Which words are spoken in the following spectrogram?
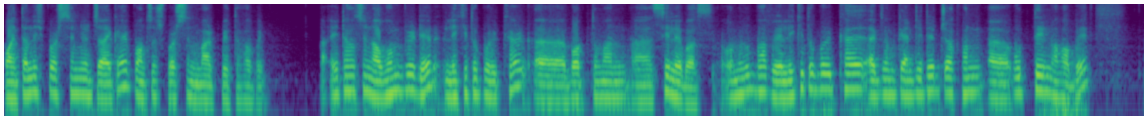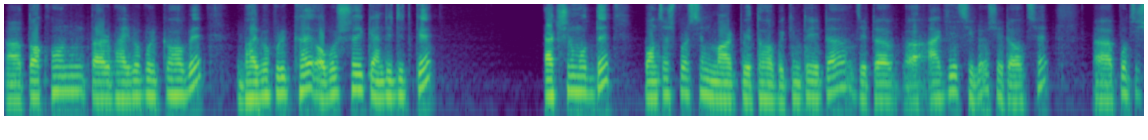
পঁয়তাল্লিশ পার্সেন্টের জায়গায় পঞ্চাশ পার্সেন্ট মার্ক পেতে হবে। এটা হচ্ছে নবম গ্রেডের লিখিত পরীক্ষার বর্তমান সিলেবাস অনুরূপভাবে লিখিত পরীক্ষায় একজন ক্যান্ডিডেট যখন উত্তীর্ণ হবে তখন তার ভাইবা পরীক্ষা হবে। ভাইবা পরীক্ষায় অবশ্যই ক্যান্ডিডেটকে একশোর মধ্যে পঞ্চাশ পার্সেন্ট মার্ক পেতে হবে। কিন্তু এটা যেটা আগে ছিল সেটা হচ্ছে পঁচিশ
